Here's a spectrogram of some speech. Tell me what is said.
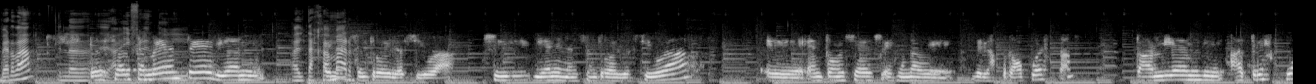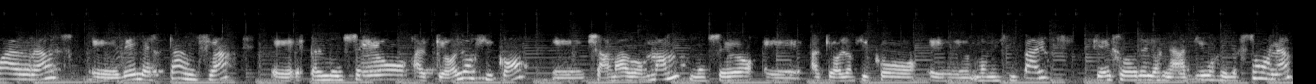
¿verdad? La- Exactamente, bien al, al en Tajamar. el centro de la ciudad. Sí, bien en el centro de la ciudad. Eh, entonces es una de, de las propuestas. También a tres cuadras eh, de la estancia eh, está el Museo Arqueológico eh, llamado MAM, Museo Arqueológico Municipal, que es sobre los nativos de la zona.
